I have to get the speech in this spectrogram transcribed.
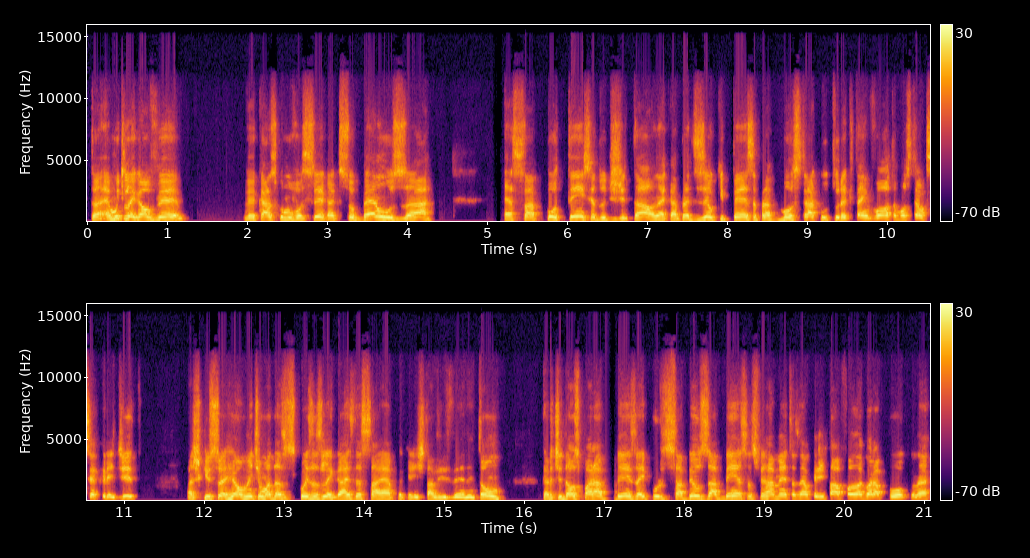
Então é muito legal ver ver caras como você, cara, que souberam usar essa potência do digital, né, cara, para dizer o que pensa, para mostrar a cultura que está em volta, mostrar o que você acredita. Acho que isso é realmente uma das coisas legais dessa época que a gente está vivendo. Então, quero te dar os parabéns aí por saber usar bem essas ferramentas, né? O que a gente estava falando agora há pouco, né?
